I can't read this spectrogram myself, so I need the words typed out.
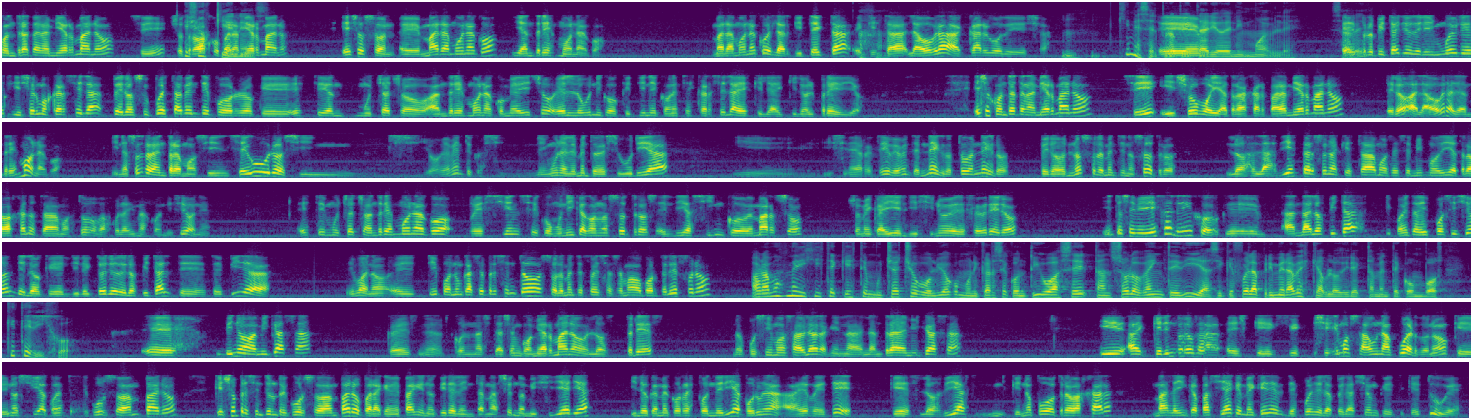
contratan a mi hermano, ¿sí? Yo trabajo para mi hermano. Esos son eh, Mara Mónaco y Andrés Mónaco. Mara Mónaco es la arquitecta que está la obra a cargo de ella. ¿Quién es el propietario del inmueble? El propietario del inmueble es Guillermo Escarcela, pero supuestamente por lo que este muchacho Andrés Mónaco me ha dicho, él lo único que tiene con esta Escarcela es que le alquiló el predio. Ellos contratan a mi hermano, ¿sí? Y yo voy a trabajar para mi hermano, pero a la obra de Andrés Mónaco. Y nosotros entramos sin seguro, sin, obviamente sin ningún elemento de seguridad y, y sin RT, obviamente en negro, todo en negro. Pero no solamente nosotros, los, las 10 personas que estábamos ese mismo día trabajando estábamos todos bajo las mismas condiciones. Este muchacho Andrés Mónaco recién se comunica con nosotros el día 5 de marzo, yo me caí el 19 de febrero, y entonces mi vieja le dijo que anda al hospital y ponete a disposición de lo que el directorio del hospital te, te pida. Y bueno, el tipo nunca se presentó, solamente fue ese llamado por teléfono, Ahora vos me dijiste que este muchacho volvió a comunicarse contigo hace tan solo 20 días y que fue la primera vez que habló directamente con vos. ¿Qué te dijo? Eh, vino a mi casa, que es, eh, con una situación con mi hermano, los tres, nos pusimos a hablar aquí en la, entrada de mi casa y ah, queriendo que, que, lleguemos a un acuerdo, ¿no? Que no siga con este recurso de amparo, que yo presenté un recurso de amparo para que me paguen no quiera la internación domiciliaria y lo que me correspondería por una ART, que es los días que no puedo trabajar más la incapacidad que me quede después de la operación que, tuve.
